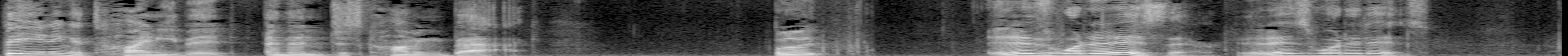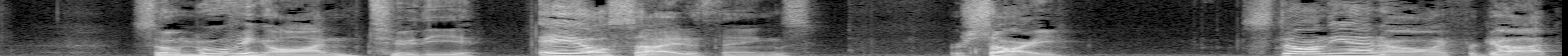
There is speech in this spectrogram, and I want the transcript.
fading a tiny bit and then just coming back. But it is what it is there. It is what it is. So moving on to the AL side of things, or sorry, still on the NL, I forgot.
